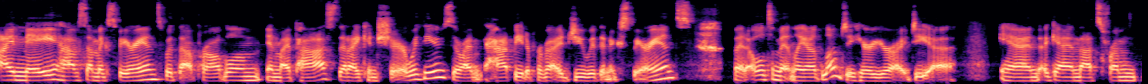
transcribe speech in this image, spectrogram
i may have some experience with that problem in my past that i can share with you. So i'm happy to provide you with an experience. But ultimately i'd love to hear your idea. And again that's from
